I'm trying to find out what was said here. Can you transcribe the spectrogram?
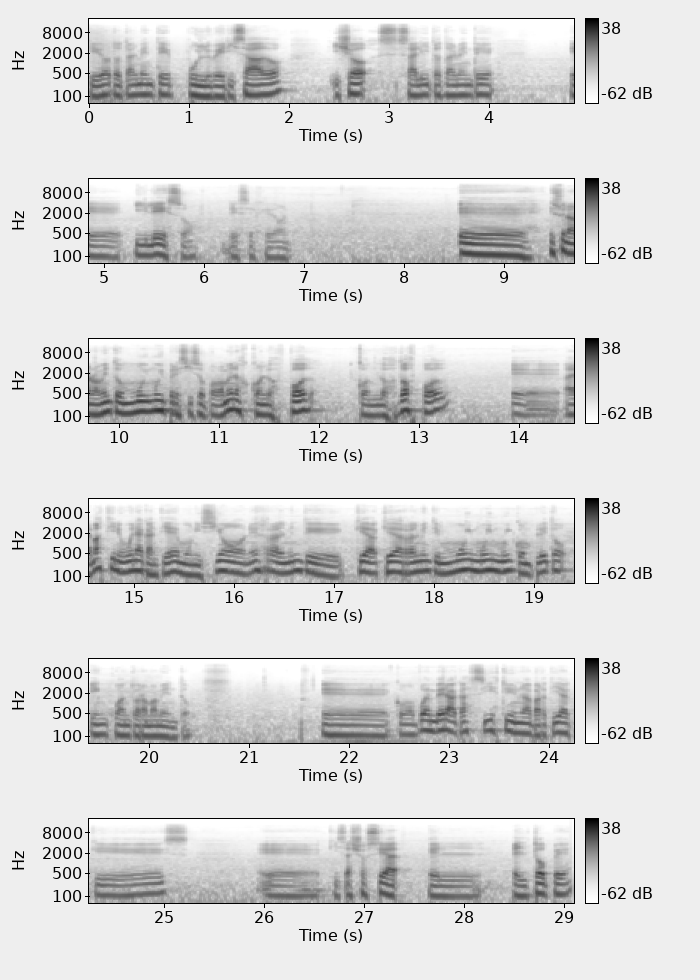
quedó totalmente pulverizado y yo salí totalmente eh, ileso de ese gedón. Eh, es un armamento muy muy preciso, por lo menos con los pod, con los dos pod. Eh, además tiene buena cantidad de munición, es realmente queda, queda realmente muy muy muy completo en cuanto a armamento. como pueden ver acá sí estoy en una partida que es quizás yo sea el, el tope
